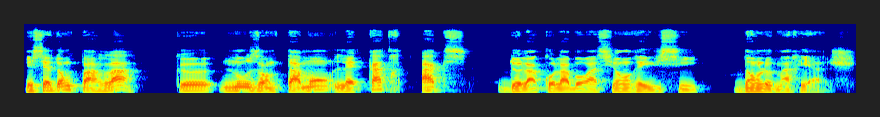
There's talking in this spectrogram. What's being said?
Et c'est donc par là que nous entamons les quatre axes de la collaboration réussie dans le mariage.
